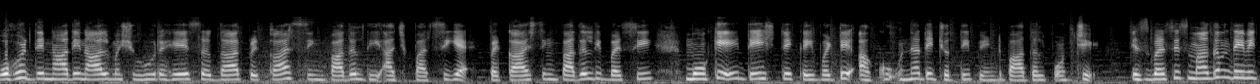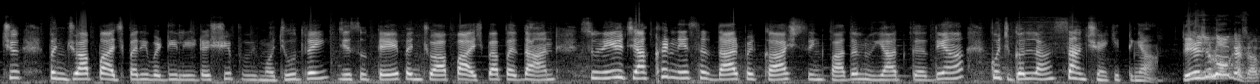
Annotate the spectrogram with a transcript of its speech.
ਬੋਹੜ ਦੇ ਨਾਂ ਦੇ ਨਾਲ ਮਸ਼ਹੂਰ ਰਹੇ ਸਰਦਾਰ ਪ੍ਰਕਾਸ਼ ਸਿੰਘ ਬਾਦਲ ਦੀ ਅੱਜ ਬਰਸੀ ਹੈ। ਪ੍ਰਕਾਸ਼ ਸਿੰਘ ਬਾਦਲ ਦੀ ਬਰਸੀ ਮੌਕੇ ਦੇਸ਼ ਦੇ ਕਈ ਵੱਡੇ ਆਗੂ, ਉਹਨਾਂ ਦੇ ਜੁੱਤੀ ਪਿੰਡ ਬਾਦਲ ਪਹੁੰਚੇ। ਇਸ ਵਰਸੇ ਸਮਾਗਮ ਦੇ ਵਿੱਚ ਪੰਜਾਬ ਭਾਜਪਾ ਦੀ ਵੱਡੀ ਲੀਡਰਸ਼ਿਪ ਵੀ ਮੌਜੂਦ ਰਹੀ, ਜਿਸ ਉੱਤੇ ਪੰਜਾਬ ਭਾਜਪਾ ਪ੍ਰਧਾਨ ਸੁਨੀਲ ਜਾਖੜ ਨੇ ਸਰਦਾਰ ਪ੍ਰਕਾਸ਼ ਸਿੰਘ ਬਾਦਲ ਨੂੰ ਯਾਦ ਕਰਦਿਆਂ ਕੁਝ ਗੱਲਾਂ ਸਾਂਝੀਆਂ ਕੀਤੀਆਂ। ਤੇਜ ਲੋਕ ਹੈ ਸਭ।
